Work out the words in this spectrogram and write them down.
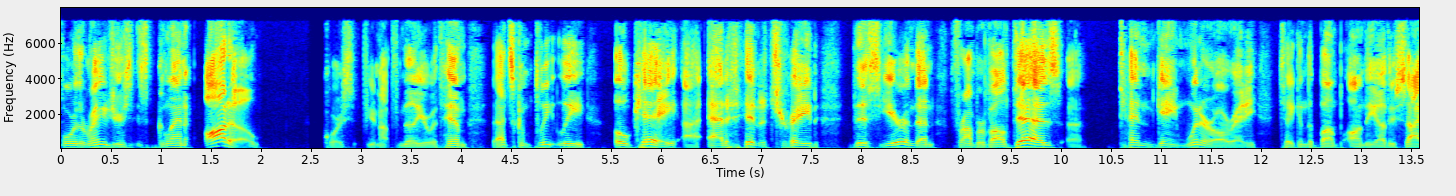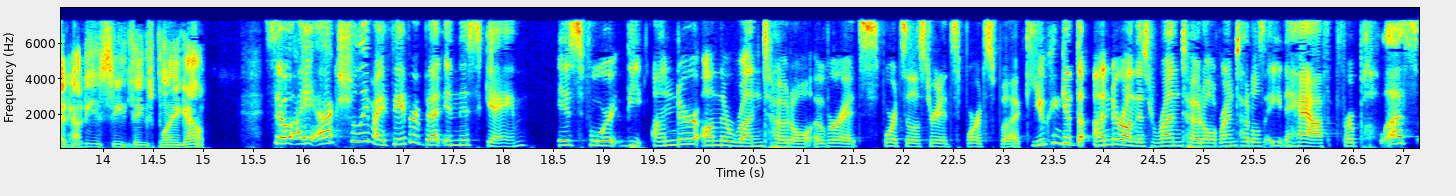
for the Rangers is Glenn Otto course, if you're not familiar with him, that's completely okay. Uh, added in a trade this year, and then Framber Valdez, a 10 game winner already, taking the bump on the other side. How do you see things playing out? So I actually my favorite bet in this game is for the under on the run total over at Sports Illustrated Sportsbook. You can get the under on this run total. Run total's eight and a half for plus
